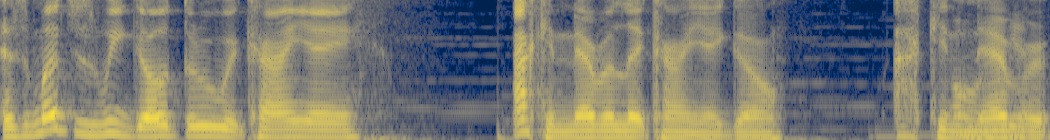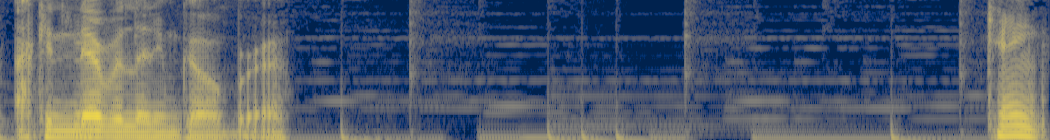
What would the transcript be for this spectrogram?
as much as we go through with Kanye, I can never let Kanye go. I can Oh, never, yeah. I can Can't. never let him go, bro. can't.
